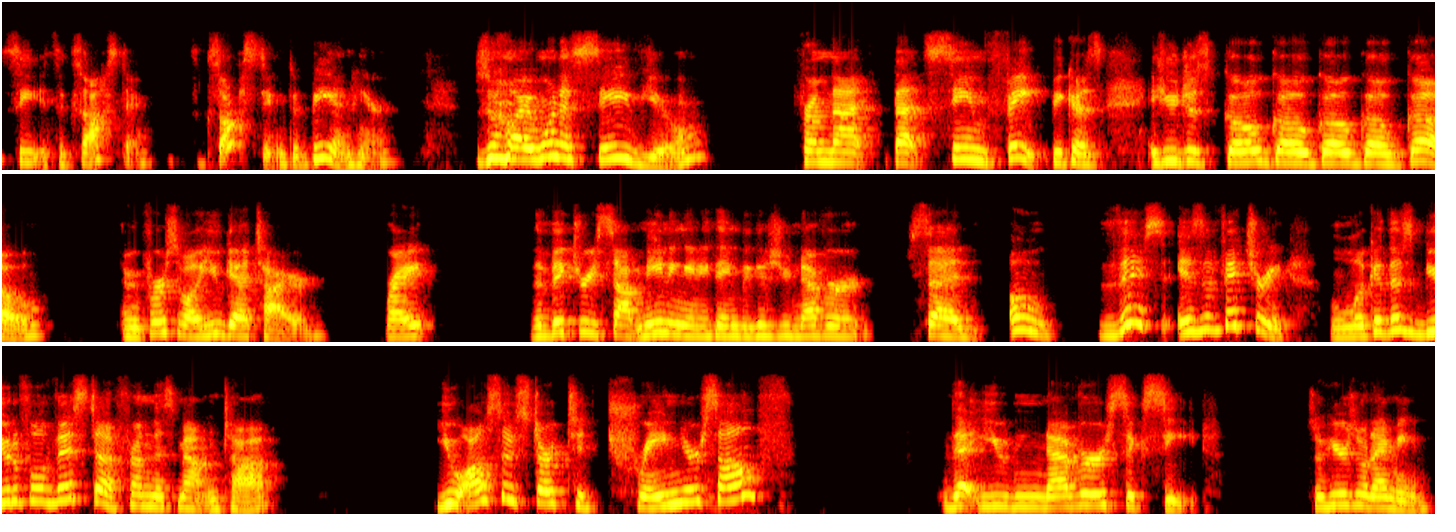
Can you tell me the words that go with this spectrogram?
See, it's exhausting. It's exhausting to be in here. So I want to save you from that that same fate because if you just go go go go go, I mean first of all you get tired, right? The victory stopped meaning anything because you never said, "Oh, this is a victory. Look at this beautiful vista from this mountaintop." you also start to train yourself that you never succeed. So here's what I mean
